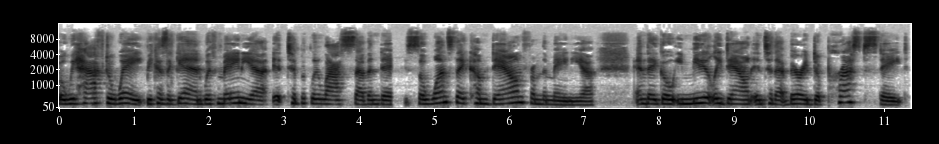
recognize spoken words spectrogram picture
But we have to wait because, again, with mania, it typically lasts seven days. So once they come down from the mania and they go immediately down into that very depressed state,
